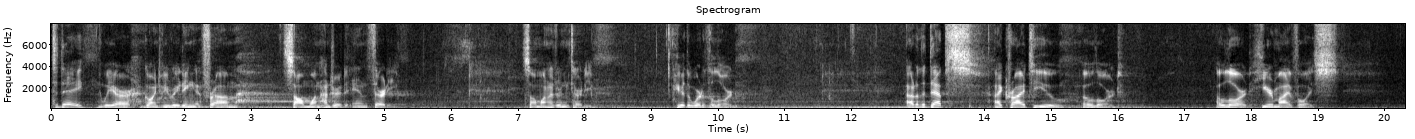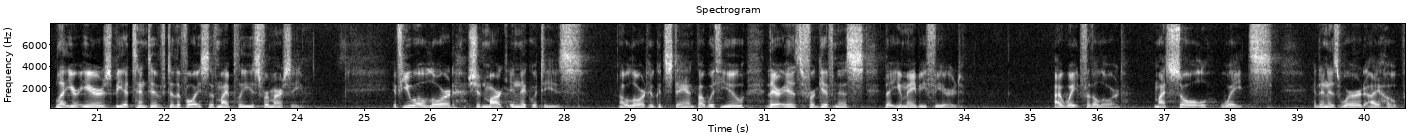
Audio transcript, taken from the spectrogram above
Today, we are going to be reading from Psalm 130. Psalm 130. Hear the word of the Lord. Out of the depths I cry to you, O Lord. O Lord, hear my voice. Let your ears be attentive to the voice of my pleas for mercy. If you, O Lord, should mark iniquities, O Lord, who could stand? But with you there is forgiveness that you may be feared. I wait for the Lord. My soul waits, and in his word I hope.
